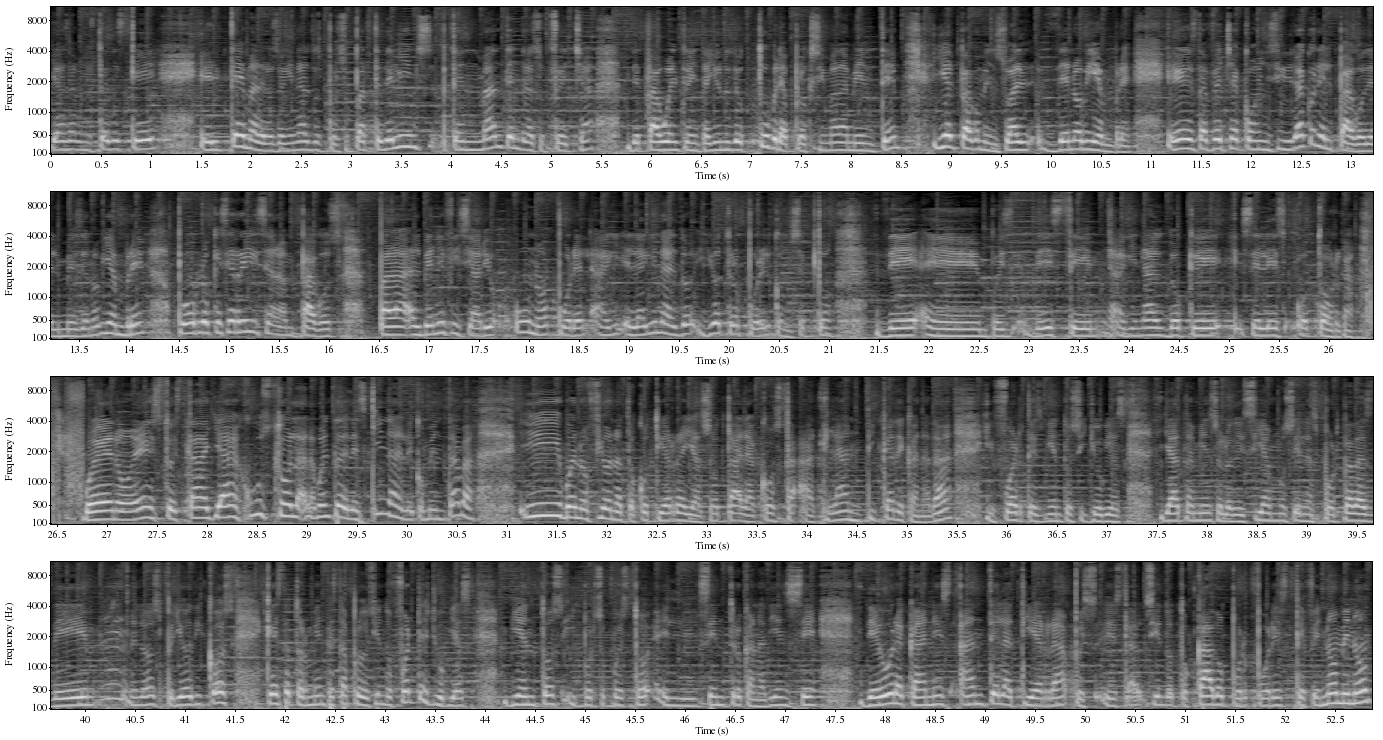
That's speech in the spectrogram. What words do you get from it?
ya saben ustedes que el tema de los aguinaldos por su parte del IMSS mantendrá su fecha de pago el 31 de octubre aproximadamente y el pago mensual de noviembre. Esta fecha coincidirá con el pago del mes de noviembre, por lo que se realizarán pagos para el beneficiario, uno por el, aguinaldo y otro por el concepto de, eh, pues, de este aguinaldo que se les otorga. Bueno, esto está ya justo a la vuelta de la esquina, le comentaba. Y bueno, Fiona tocó tierra y azota la costa atlántica de Canadá y fuertes vientos y lluvias. Ya también se lo decíamos en las portadas de mm, los periódicos que esta tormenta está produciendo fuertes lluvias, vientos y por supuesto el centro canadiense de huracanes ante la tierra pues está siendo tocado por, por este fenómeno.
